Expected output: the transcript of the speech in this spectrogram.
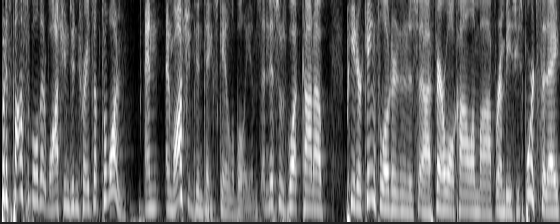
but it's possible that Washington trades up to one, and and Washington takes Caleb Williams, and this is what kind of Peter King floated in his uh, farewell column uh, for NBC Sports today,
